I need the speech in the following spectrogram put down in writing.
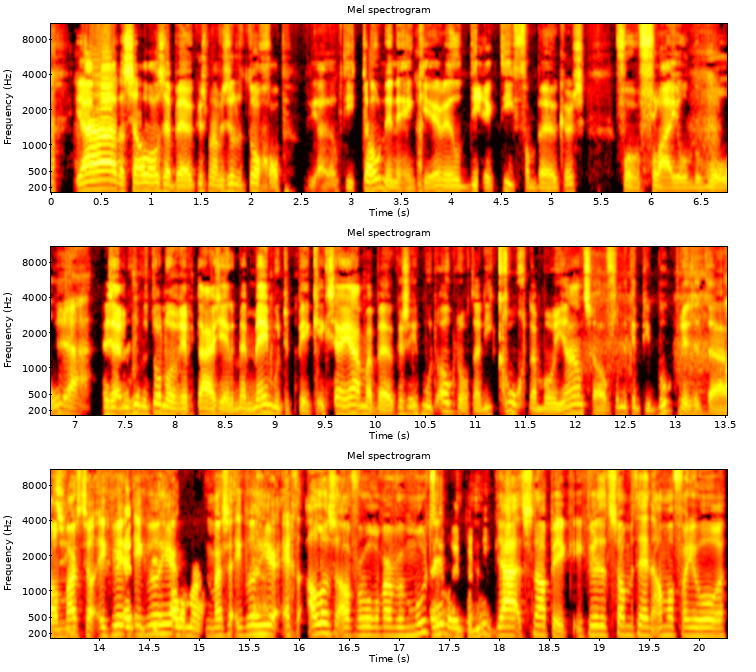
ja, dat zal wel zijn Beukers. Maar we zullen toch op ja, ook die toon in één keer. Heel directief van Beukers. Voor een fly on the wall. Ja. Hij zei, we zullen toch nog een reportage element mee moeten pikken. Ik zei, ja, maar Beukers, ik moet ook nog naar die kroeg naar Moriaanshoofd. Want ik heb die boekpresentatie. Oh, Marcel, ik wil, En ik wil, hier, allemaal- Marcel, ik wil hier echt alles over horen, maar we moeten... Helemaal in paniek. Ja, dat snap ik. Ik wil het zo meteen allemaal van je horen.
